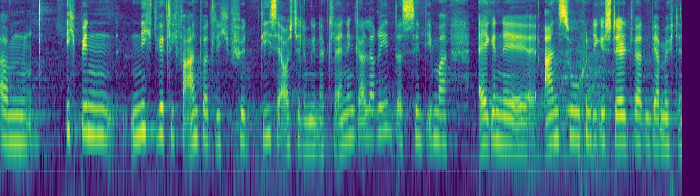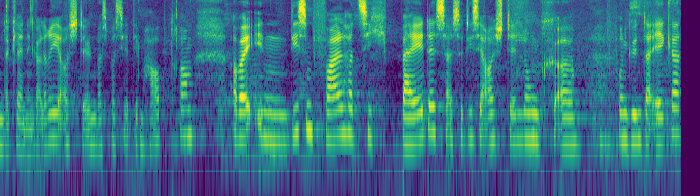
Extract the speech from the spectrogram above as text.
Ähm, ich bin nicht wirklich verantwortlich für diese Ausstellung in der kleinen Galerie. Das sind immer eigene Ansuchen, die gestellt werden. Wer möchte in der kleinen Galerie ausstellen? Was passiert im Hauptraum? Aber in diesem Fall hat sich beides, also diese Ausstellung äh, von Günter Egger,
